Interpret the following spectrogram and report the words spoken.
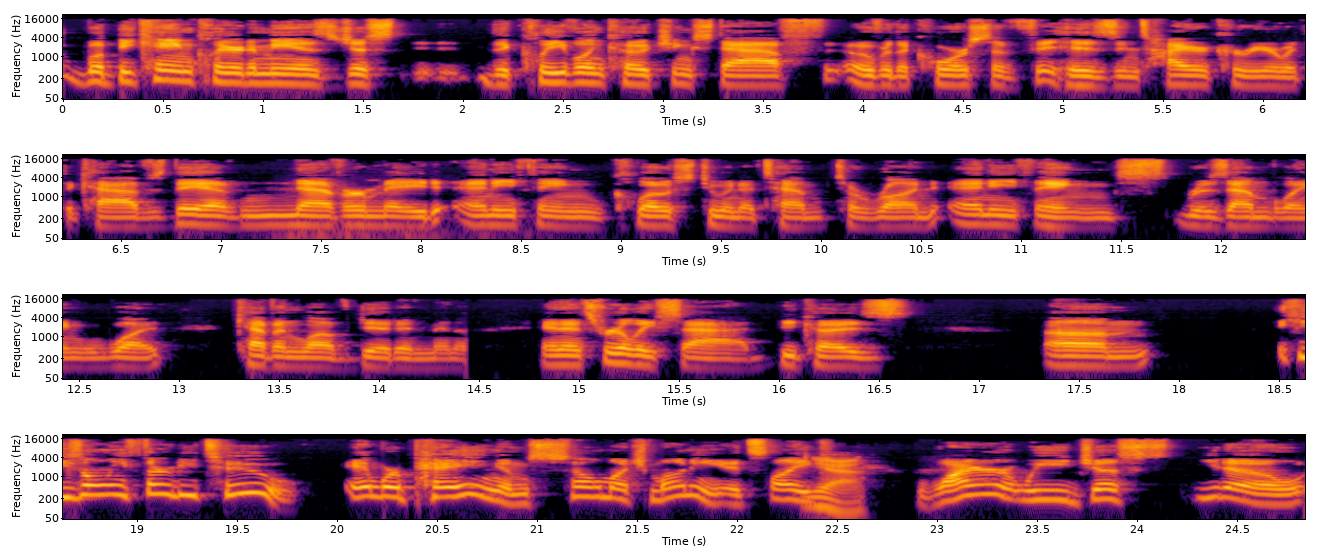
what became clear to me is just the Cleveland coaching staff over the course of his entire career with the Cavs, they have never made anything close to an attempt to run anything resembling what Kevin Love did in Minnesota. And it's really sad because um, he's only 32 and we're paying him so much money. It's like, yeah. why aren't we just, you know,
